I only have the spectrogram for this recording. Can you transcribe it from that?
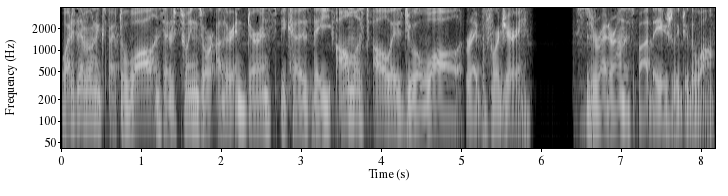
Why does everyone expect a wall instead of swings or other endurance? Because they almost always do a wall right before jury. This is right around the spot they usually do the wall.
